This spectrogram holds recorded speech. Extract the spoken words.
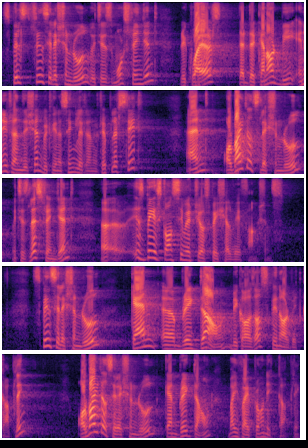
Spin selection rule which is more stringent requires that there cannot be any transition between a singlet and a triplet state and orbital selection rule which is less stringent uh, is based on symmetry of spatial wave functions. Spin selection rule can uh, break down because of spin orbit coupling. Orbital selection rule can break down by vibronic coupling.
